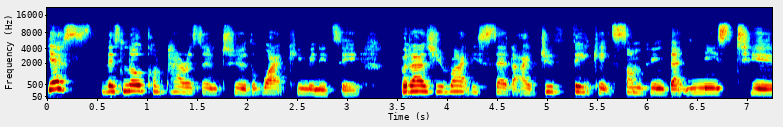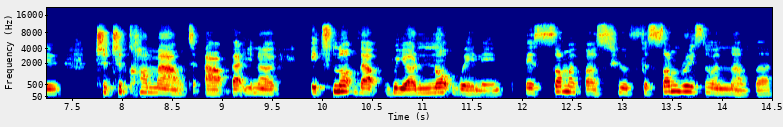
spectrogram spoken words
Yes, there's no comparison to the white community, but as you rightly said, I do think it's something that needs to to, to come out, out that, you know, it's not that we are not willing. There's some of us who, for some reason or another,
